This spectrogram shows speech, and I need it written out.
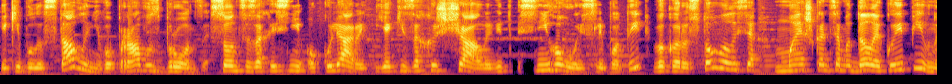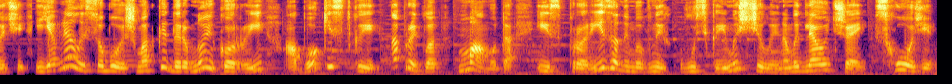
які були вставлені в оправу з бронзи. Сонцезахисні окуляри, які захищали від снігової сліпоти, використовувалися мешканцями далекої півночі і являли собою шматки деревної кори або кістки, наприклад, мамута, із прорізаними в них вузькими щілинами для очей. Схожі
